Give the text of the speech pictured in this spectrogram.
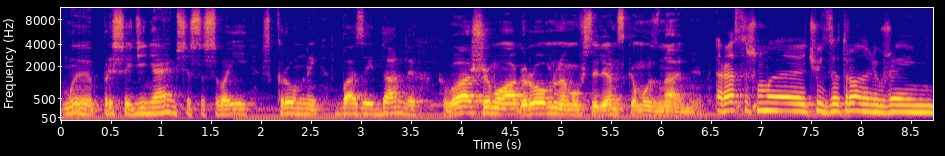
мы присоединяемся со своей скромной базой данных к вашему огромному вселенскому знанию. Раз уж мы чуть затронули уже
